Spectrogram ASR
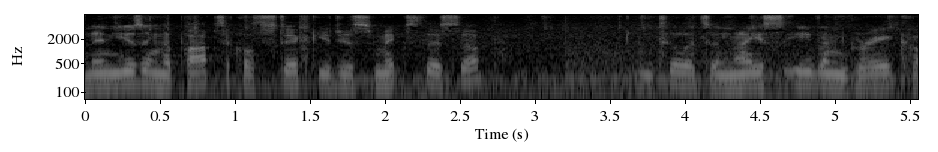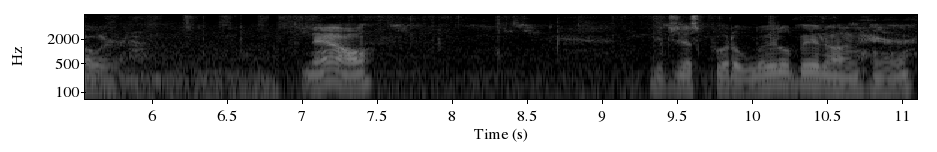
And then using the popsicle stick, you just mix this up until it's a nice even gray color. Now, you just put a little bit on here.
